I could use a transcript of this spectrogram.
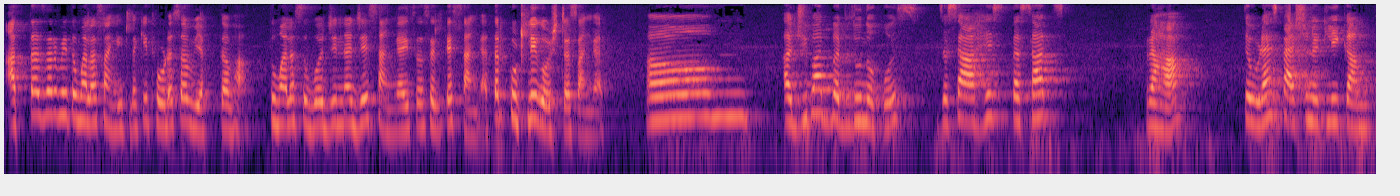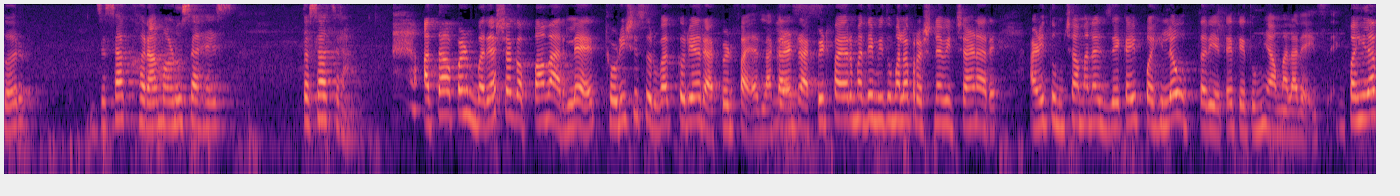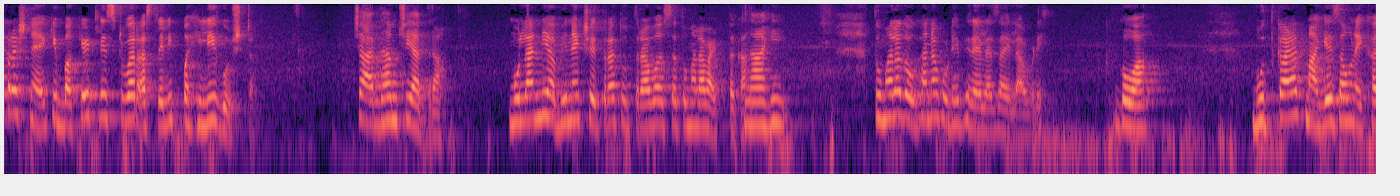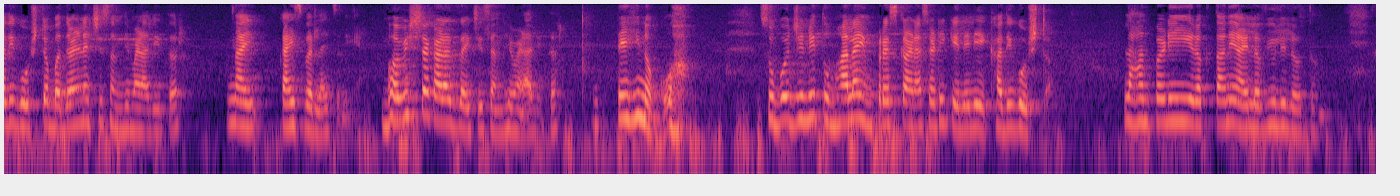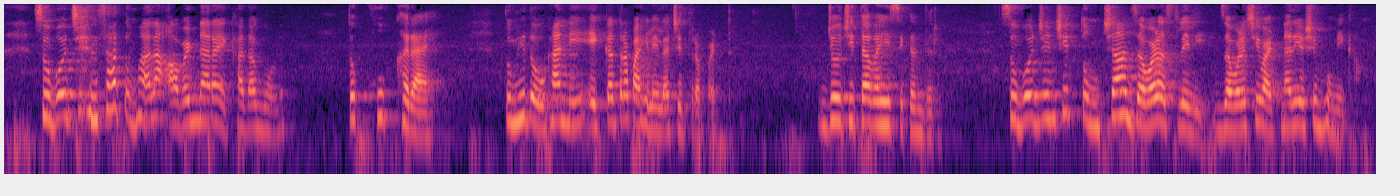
आत्ता जर मी तुम्हाला सांगितलं की थोडंसं व्यक्त व्हा. तुम्हाला सुबोधजींना जे सांगायचं असेल ते सांगा. तर कुठली गोष्ट सांगाल? अजिबात बदलू नकोस. जसा आहेस तसाच राहा. तेवढ्याच पॅशनेटली काम कर. जसा खरा माणूस आहेस तसाच राहा. आता आपण बऱ्याचशा गप्पा मारल्या आहेत. थोडीशी सुरुवात करूया रॅपिड फायरला कारण Yes. रॅपिड फायरमध्ये मी तुम्हाला प्रश्न विचारणार आहे. आणि तुमच्या मनात जे काही पहिलं उत्तर येते ते तुम्ही आम्हाला द्यायचं आहे पहिला प्रश्न आहे की बकेट लिस्टवर असलेली पहिली गोष्ट. चारधामची यात्रा. मुलांनी अभिनय क्षेत्रात उतरावं असं तुम्हाला वाटतं का? नाही. तुम्हाला दोघांना कुठे फिरायला जायला आवडेल? गोवा. भूतकाळात मागे जाऊन एखादी गोष्ट बदलण्याची संधी मिळाली तर? नाही काहीच बदलायचं नाही भविष्य काळात जायची संधी मिळाली तर? तेही नको. सुबोधजींनी तुम्हाला इम्प्रेस करण्यासाठी केलेली एखादी गोष्ट. लहानपणी रक्ताने आय लव्ह यू लिहिलं होतं. सुबोधजींचा तुम्हाला आवडणारा एखादा गुण? तो खूप खरा आहे. तुम्ही दोघांनी एकत्र पाहिलेला चित्रपट. जो चिता वही सिकंदर. सुबोधजींची तुमच्या जवळ असलेली जवळची वाटणारी अशी भूमिका.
